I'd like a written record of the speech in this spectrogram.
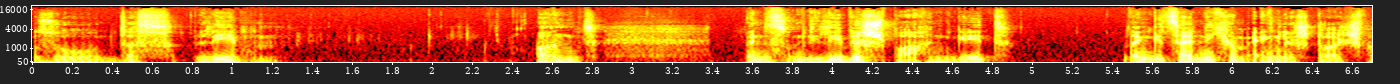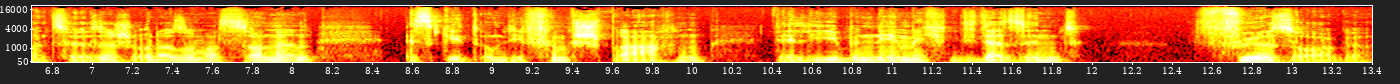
so das leben. Und wenn es um die Liebessprachen geht, dann geht es halt nicht um Englisch, Deutsch, Französisch oder sowas, sondern es geht um die fünf Sprachen der Liebe, nämlich, die da sind, Fürsorge,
